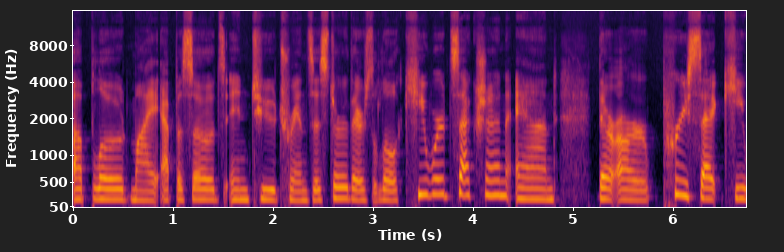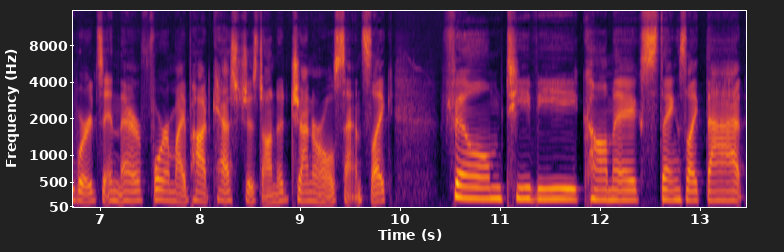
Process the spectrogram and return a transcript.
upload my episodes into Transistor, there's a little keyword section, and there are preset keywords in there for my podcast, just on a general sense, like film, TV, comics, things like that.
